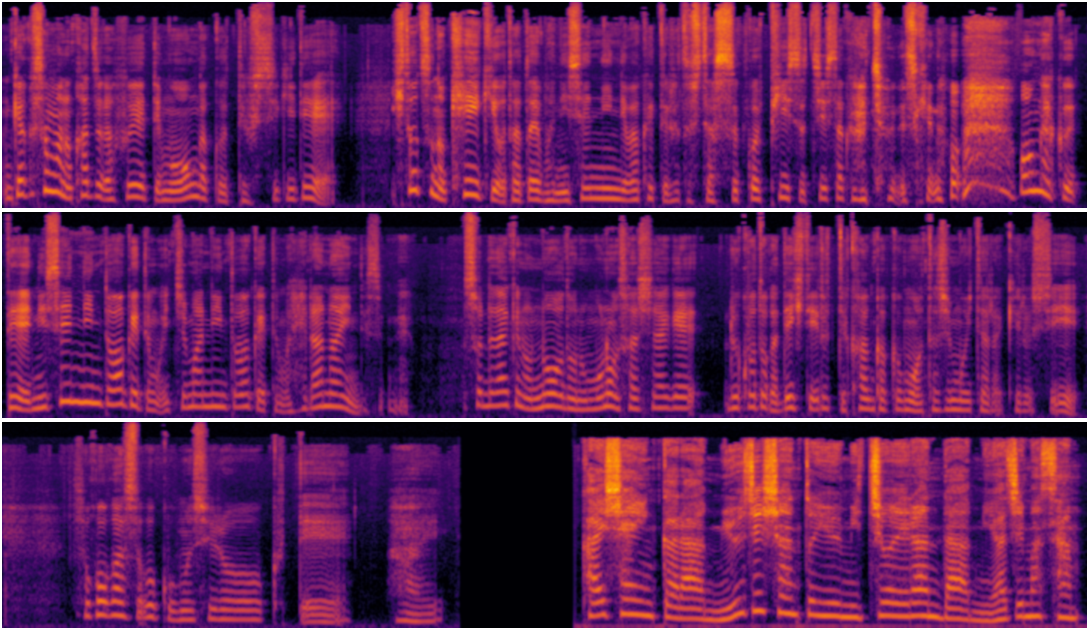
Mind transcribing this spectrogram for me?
お客様の数が増えても音楽って不思議で一つのケーキを例えば2,000人で分けてるとしたらすっごいピース小さくなっちゃうんですけど音楽って2,000人と分けても1万人と分けても減らないんですよね。それだけの濃度のものを差し上げることができているって感覚も私もいただけるしそこがすごく面白くてはい。会社員からミュージシャンという道を選んだ宮島さん。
